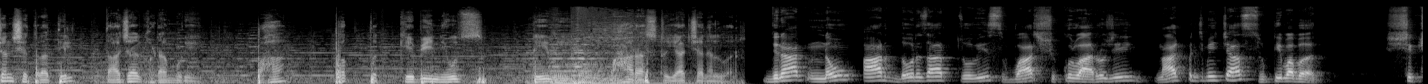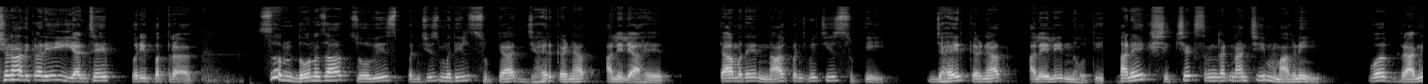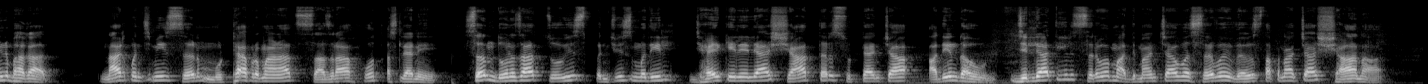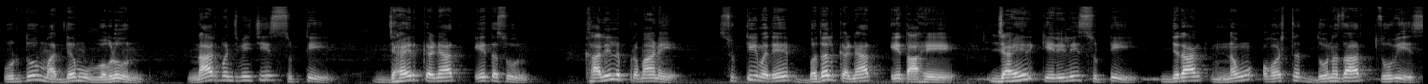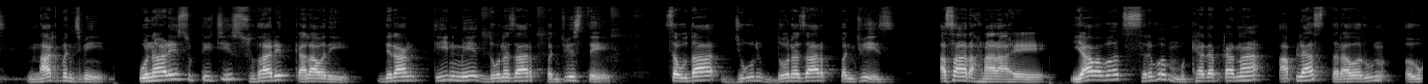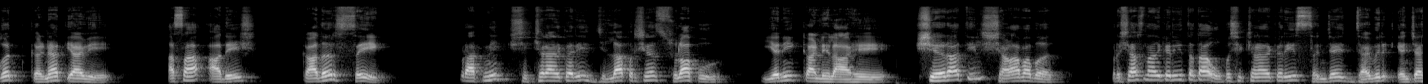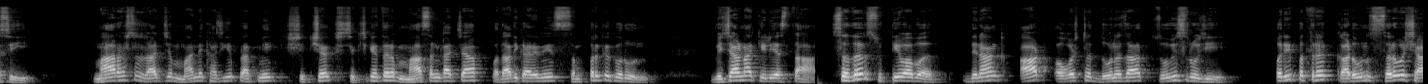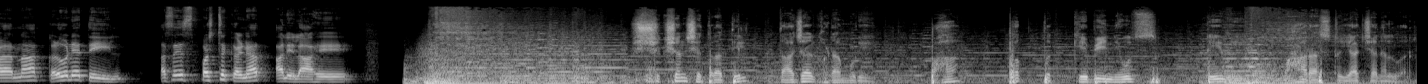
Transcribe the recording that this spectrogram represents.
शिक्षण क्षेत्रातील ताज्या घडामोडी पहा फक्त K B news T V Maharashtra या चॅनलवर. दिनांक नऊ आठ दोन हजार चोवीस वार शुक्रवार रोजी नागपंचमीच्या सुट्टीबाबत शिक्षणाधिकारी यांचे परिपत्रक. सन दोन हजार चोवीस पंचवीसमधील सुट्ट्या जाहीर करण्यात आलेल्या आहेत. त्यामध्ये नागपंचमीची सुट्टी जाहीर करण्यात आलेली नव्हती. अनेक शिक्षक संघटनांची मागणी व ग्रामीण भागात नागपंचमी सण मोठ्या प्रमाणात साजरा होत असल्याने सन दोन हजार चोवीस पंचवीसमधील जाहीर केलेल्या शहात्तर सुट्ट्यांच्या अधीन राहून जिल्ह्यातील सर्व माध्यमांच्या व सर्व व्यवस्थापनाच्या शाळांना उर्दू माध्यम वगळून नागपंचमीची सुट्टी जाहीर करण्यात येत असून खालीलप्रमाणे सुट्टीमध्ये बदल करण्यात येत आहे. जाहीर केलेली सुट्टी दिनांक नऊ ऑगस्ट दोन हजार चोवीस नागपंचमी उन्हाळी सुट्टीची सुधारित कालावधी दिनांक तीन मे दोन हजार पंचवीस ते चौदा जून दोन हजार पंचवीस असा राहणार आहे. याबाबत सर्व मुख्याध्यापकांना आपल्या स्तरावरून अवगत करण्यात यावे असा आदेश कादर शेख प्राथमिक शिक्षणाधिकारी जिल्हा परिषद सोलापूर यांनी काढलेला आहे. शहरातील शाळाबाबत प्रशासनाधिकारी तथा उपशिक्षणाधिकारी संजय जावीर यांच्याशी महाराष्ट्र राज्य मान्य खाजगी प्राथमिक शिक्षक शिक्षकेतर महासंघाच्या पदाधिकाऱ्यांनी संपर्क करून विचारणा केली असता सदर सुट्टीबाबत दिनांक आठ ऑगस्ट दोन हजार चोवीस रोजी परिपत्रक काढून सर्व शाळांना कळवण्यात येईल असे स्पष्ट करण्यात आलेलं आहे. शिक्षण क्षेत्रातील ताज्या घडामोडी पहा फक्त K B news T V Maharashtra या चॅनलवर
